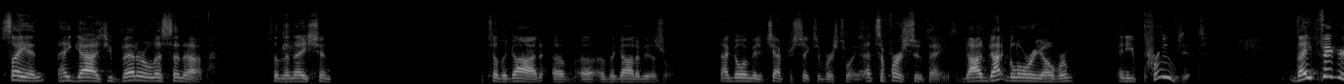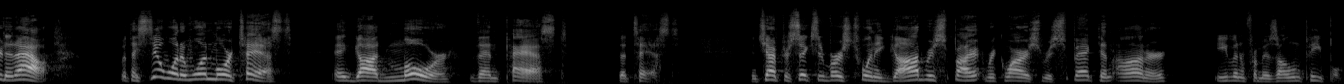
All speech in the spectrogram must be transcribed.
saying, Hey guys, you better listen up to the nation, to the God of, uh, of the God of Israel. Now go with me to chapter 6 and verse 20. That's the first two things. God got glory over them, and he proved it. They figured it out, but they still wanted one more test, and God more than passed the test. In chapter 6 and verse 20, God respi- requires respect and honor even from his own people.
